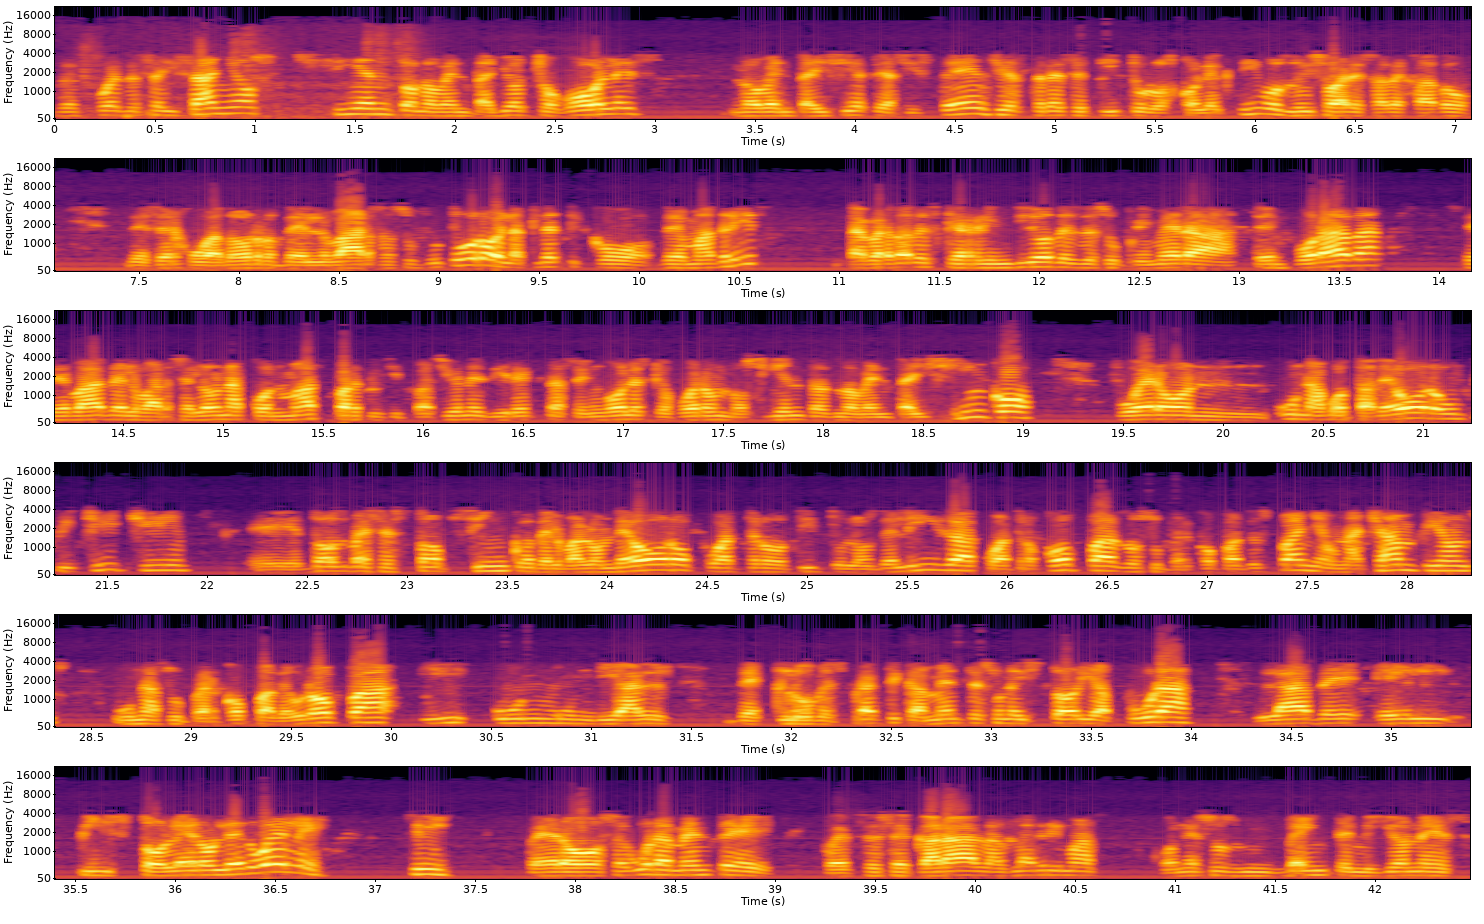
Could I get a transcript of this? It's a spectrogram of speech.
Después de seis años, 198 goles, 97 asistencias, 13 títulos colectivos. Luis Suárez ha dejado de ser jugador del Barça. Su futuro, el Atlético de Madrid, la verdad es que rindió desde su primera temporada, se va del Barcelona con más participaciones directas en goles que fueron 295, fueron una bota de oro, un pichichi, eh, dos veces top 5 del balón de oro, cuatro títulos de liga, cuatro copas, dos supercopas de España, una Champions, una supercopa de Europa y un mundial de clubes. Prácticamente es una historia pura la de el pistolero. Le duele, sí, pero seguramente pues se secará las lágrimas con esos 20 millones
